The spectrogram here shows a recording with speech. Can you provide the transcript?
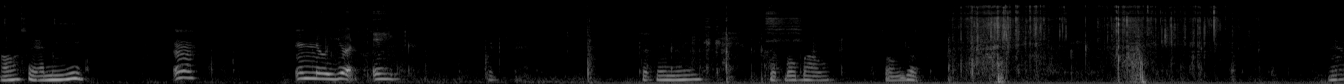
อ๋อใส่อันนี้อะแล้วหนูหยดเองหยดในนี้หยดเบาๆสองหยดเนี่ย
